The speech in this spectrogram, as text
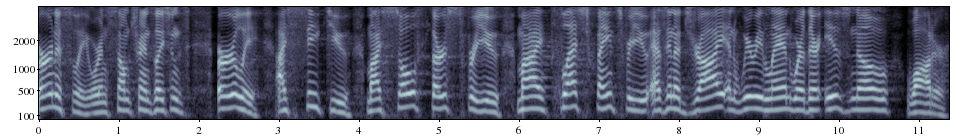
Earnestly, or in some translations, early. I seek you. My soul thirsts for you. My flesh faints for you, as in a dry and weary land where there is no water.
